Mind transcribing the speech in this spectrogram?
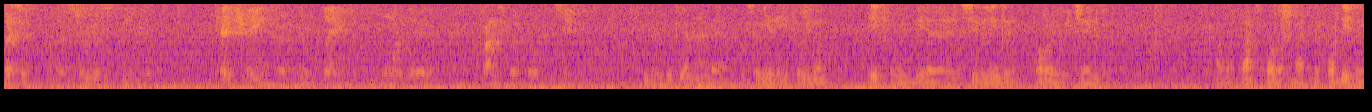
That's a, a serious injury can change uh, your playing or the transfer of the city. And, uh, so here, if we don't, if we'll be a serious injury, probably we change uh, our plans, probably. But uh, for this, uh,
